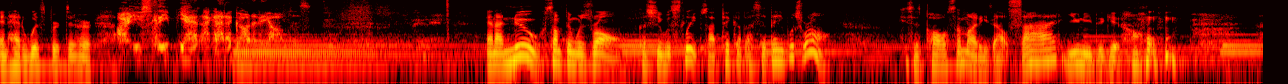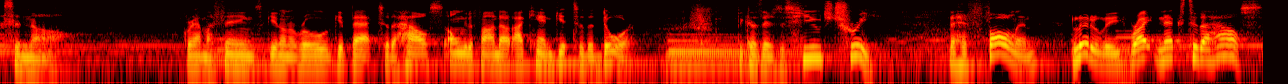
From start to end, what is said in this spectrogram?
and had whispered to her, Are you asleep yet? I got to go to the office. And I knew something was wrong because she was asleep. So I pick up, I said, Babe, what's wrong? She says, Paul, somebody's outside. You need to get home. I said, No grab my things, get on the road, get back to the house, only to find out I can't get to the door because there's this huge tree that had fallen literally right next to the house.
